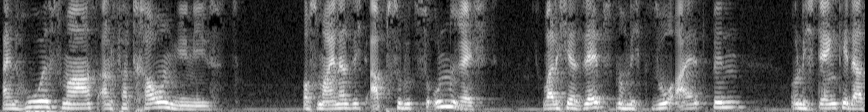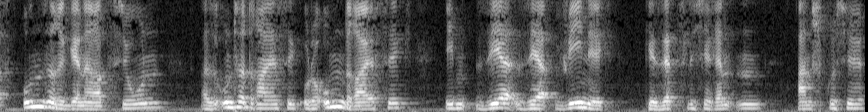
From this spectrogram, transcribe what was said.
ein hohes Maß an Vertrauen genießt. Aus meiner Sicht absolut zu Unrecht, weil ich ja selbst noch nicht so alt bin und ich denke, dass unsere Generation also unter 30 oder um 30, eben sehr, sehr wenig gesetzliche Rentenansprüche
